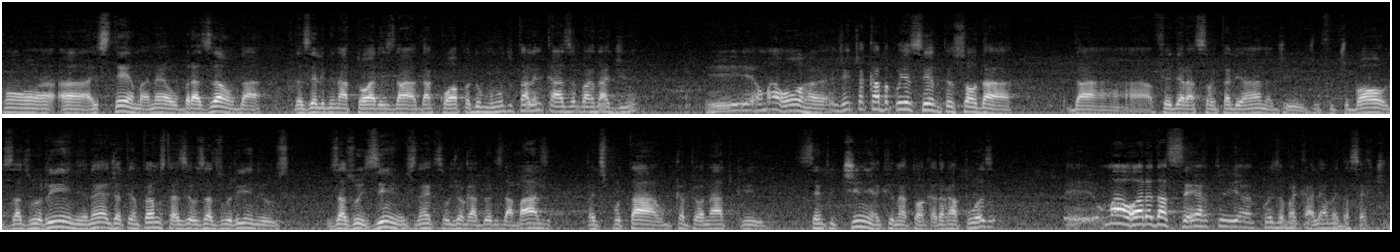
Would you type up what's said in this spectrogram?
com a, a estema, né, o brasão da- das eliminatórias da, da Copa do Mundo, está lá em casa guardadinho. E é uma honra. A gente acaba conhecendo o pessoal da, da Federação Italiana de, de Futebol, os Azurini, né? Já tentamos trazer os Azurini, os, os azuizinhos, né? Que são jogadores da base, para disputar um campeonato que sempre tinha aqui na Toca da Raposa. E uma hora dá certo e a coisa vai calhar, vai dar certinho.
